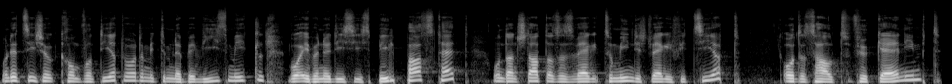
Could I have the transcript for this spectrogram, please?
und jetzt ist er konfrontiert worden mit einem Beweismittel, wo eben nicht in sein Bild passt hat und anstatt dass es ver zumindest verifiziert oder es halt für gegeben nimmt,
